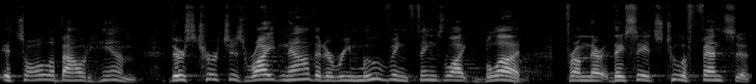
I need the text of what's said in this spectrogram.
It's all about Him. There's churches right now that are removing things like blood from their, they say it's too offensive.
